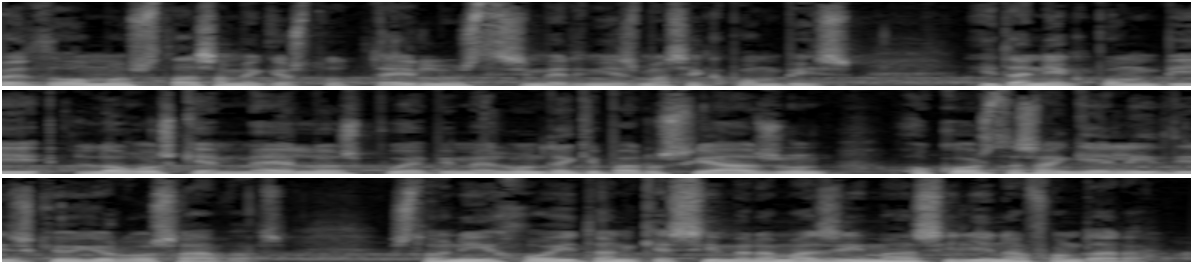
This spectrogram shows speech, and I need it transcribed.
Κάπου εδώ όμως φτάσαμε και στο τέλος της σημερινής μας εκπομπής. Ήταν η εκπομπή Λόγος και Μέλος που επιμελούνται και παρουσιάζουν ο Κώστας Αγγελίδης και ο Γιώργος Σάβα. Στον ήχο ήταν και σήμερα μαζί μας η Λίνα Φονταρά.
